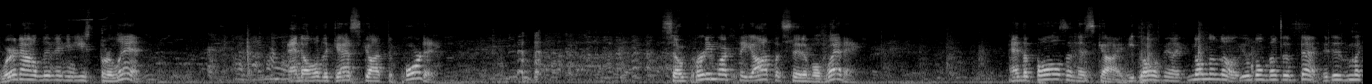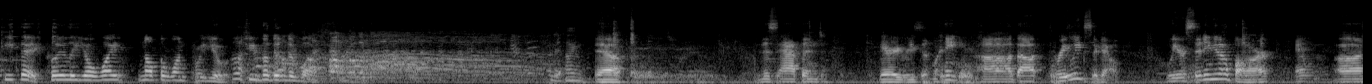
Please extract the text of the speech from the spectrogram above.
We're now living in East Berlin, and all the guests got deported. So pretty much the opposite of a wedding. And the balls in this guy. He told me like, no, no, no, you don't understand. It is lucky day. Clearly your wife, not the one for you. She's not in the one. Yeah. This happened very recently, uh, about three weeks ago. We were sitting in a bar, and uh,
